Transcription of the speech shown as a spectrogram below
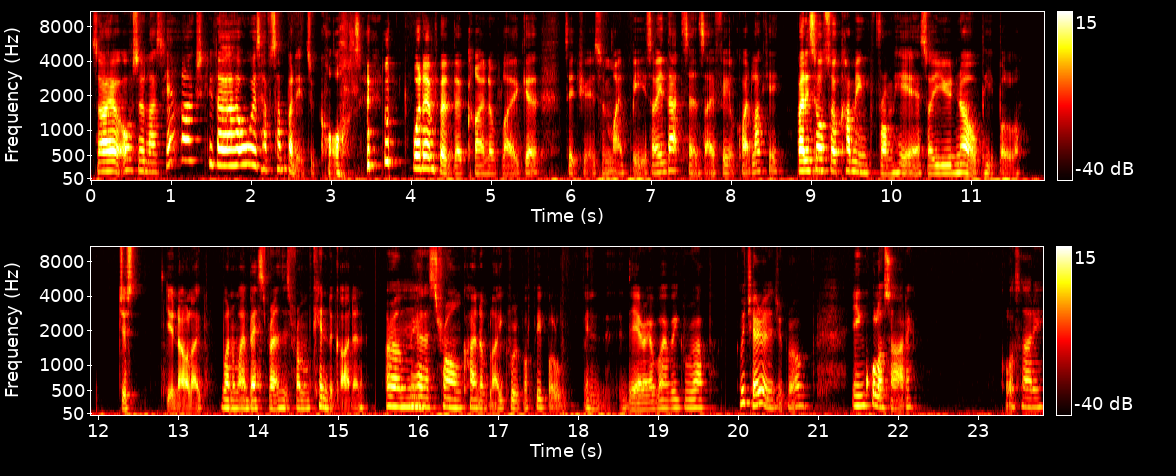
So I also like, yeah, actually, I always have somebody to call, like, whatever the kind of like uh, situation might be. So in that sense, I feel quite lucky. But it's also coming from here, so you know people. Just you know, like one of my best friends is from kindergarten. Um, We had a strong kind of like group of people in the area where we grew up. which area did you grow up? In Kulosaari. Kolosari.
